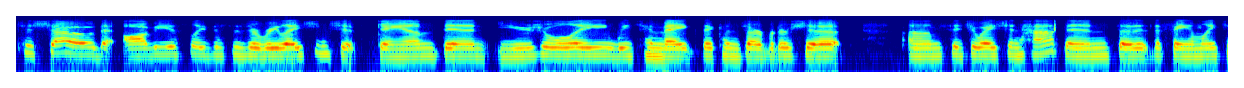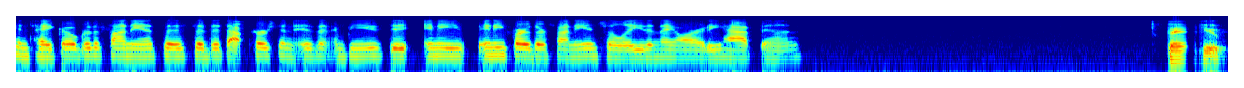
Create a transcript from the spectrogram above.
to show that obviously this is a relationship scam, then usually we can make the conservatorship um, situation happen so that the family can take over the finances so that that person isn't abused any any further financially than they already have been. Thank you.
